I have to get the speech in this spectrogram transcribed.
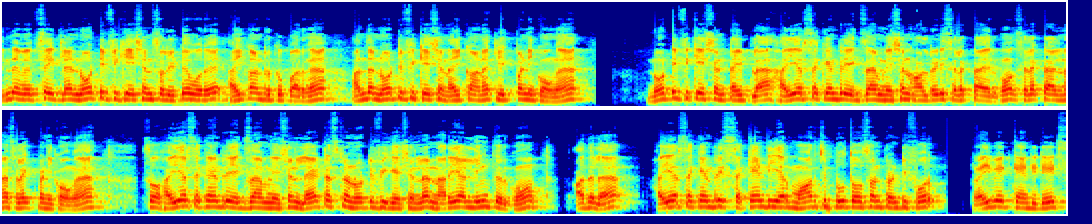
இந்த வெப்சைட்டில் நோட்டிஃபிகேஷன் சொல்லிட்டு ஒரு ஐக்கான் இருக்கு பாருங்கள் அந்த நோட்டிஃபிகேஷன் ஐக்கானை கிளிக் பண்ணிக்கோங்க. நோட்டிஃபிகேஷன் டைப்பில் higher secondary examination already select ஆகிருக்கும் செலக்ட் ஆகலைன்னா செலக்ட் பண்ணிக்கோங்க. So higher secondary examination latest நோட்டிஃபிகேஷனில் நிறையா லிங்க் இருக்கும். அதில் higher secondary second year March two thousand twenty four private candidates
